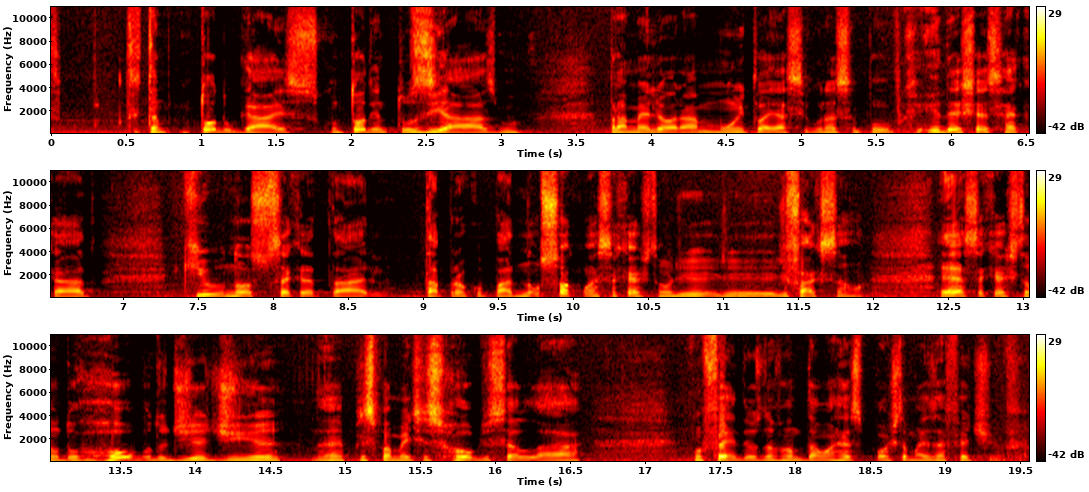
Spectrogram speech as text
estamos com todo o gás, com todo entusiasmo para melhorar muito aí a segurança pública. E deixar esse recado que o nosso secretário está preocupado não só com essa questão de, de, de, facção, essa questão do roubo do dia a dia, né, principalmente esse roubo de celular. Com fé em Deus, nós vamos dar uma resposta mais efetiva.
